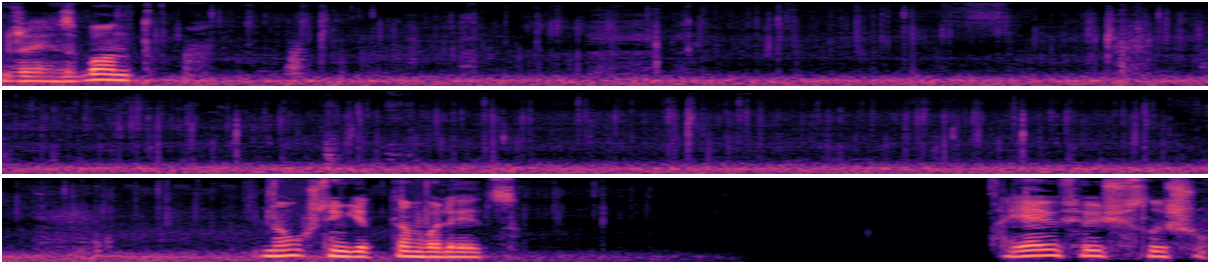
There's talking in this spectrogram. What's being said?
you. Джеймс Бонд. Наушник где-то там валяется. А я ее все еще слышу.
